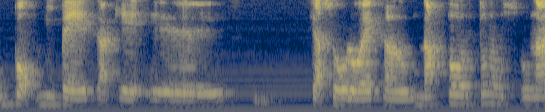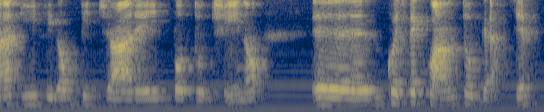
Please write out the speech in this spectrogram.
un po' mi pesa che eh, sia solo ecco, un apporto nostro, una ratifica, un pigiare in bottoncino. Eh, questo è quanto, grazie.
